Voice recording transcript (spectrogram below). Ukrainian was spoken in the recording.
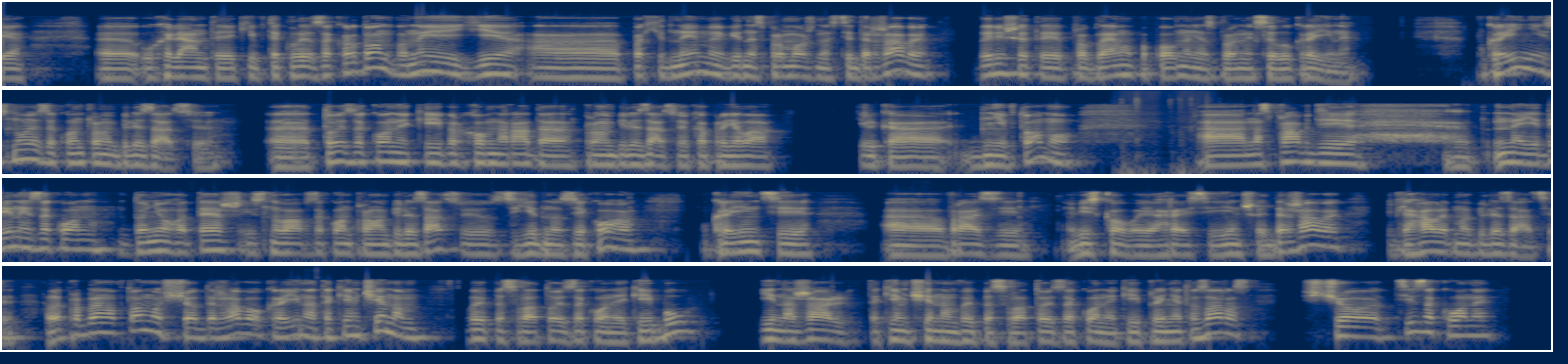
е, ухилянти, які втекли за кордон, вони є е, похідними від неспроможності держави вирішити проблему поповнення Збройних сил України. В Україні існує закон про мобілізацію. Е, Той закон, який Верховна Рада про мобілізацію, яка прийняла кілька днів тому. А насправді не єдиний закон. До нього теж існував закон про мобілізацію, згідно з якого українці е, в разі військової агресії іншої держави підлягали б мобілізації. Але проблема в тому, що держава Україна таким чином виписала той закон, який був, і, на жаль, таким чином виписала той закон, який прийнято зараз, що ці закони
